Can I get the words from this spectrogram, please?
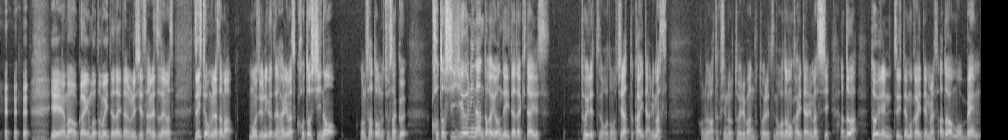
いやいやまあお買い求めいただいたの嬉しいです。ありがとうございます。ぜひとも皆様もう12月に入ります。今年のこの佐藤の著作今年中になんとか読んでいただきたいです。トイレッツのこともちらっと書いてあります。この私のトイレバンドトイレッツのことも書いてありますしあとはトイレについても書いてあります。あとはもう便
